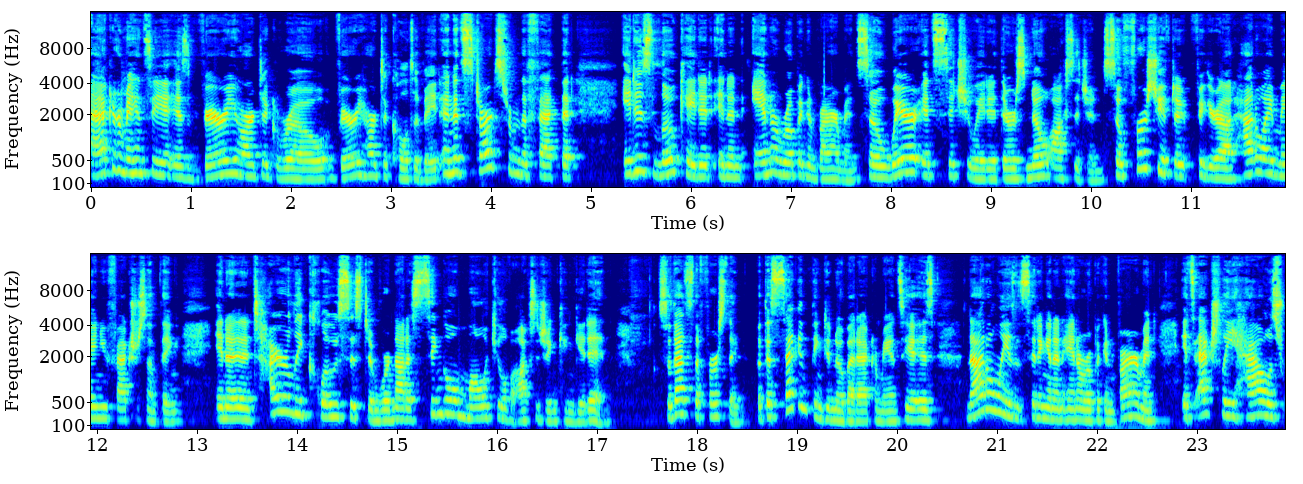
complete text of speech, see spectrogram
Akkermansia is very hard to grow, very hard to cultivate, and it starts from the fact that it is located in an anaerobic environment. So, where it's situated, there's no oxygen. So, first you have to figure out how do I manufacture something in an entirely closed system where not a single molecule of oxygen can get in. So that's the first thing. But the second thing to know about Akkermansia is not only is it sitting in an anaerobic environment, it's actually housed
